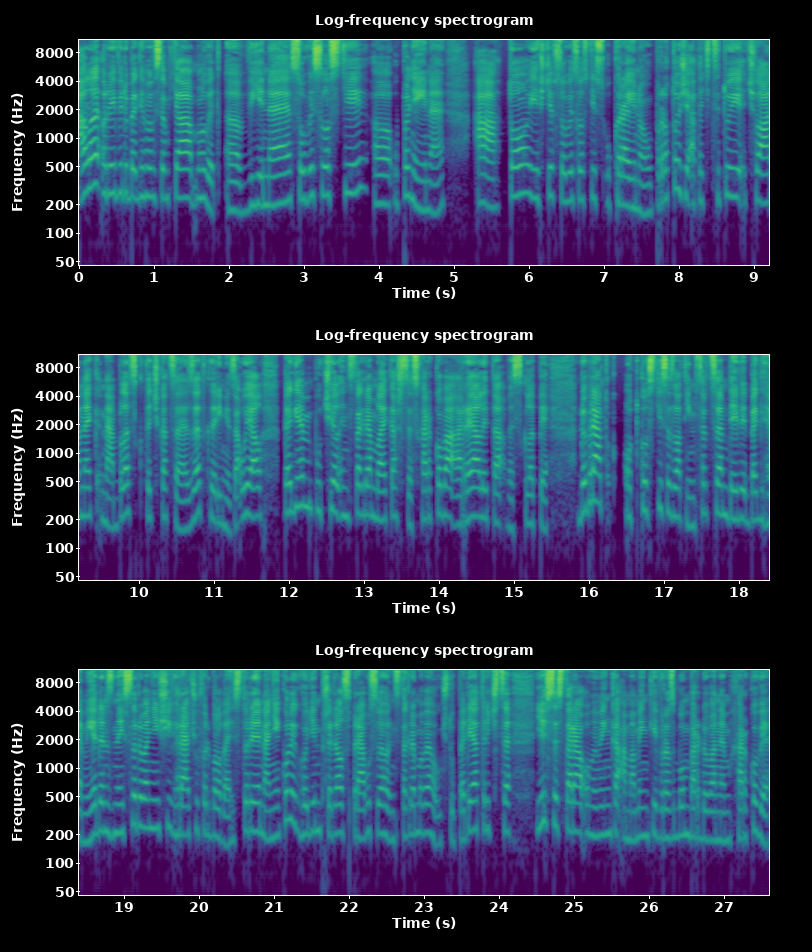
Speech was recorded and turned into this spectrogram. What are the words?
Ale o Davidu Beckhamovi jsem chtěla mluvit eh, v jiné souvislosti, eh, úplně jiné. A to ještě v souvislosti s Ukrajinou, protože, a teď cituji článek na blesk.cz, který mě zaujal, Beckham půjčil Instagram lékařce z Charkova a realita ve sklepě. Dobrá od kosti se zlatým srdcem, David Beckham, jeden z nejsledovanějších hráčů fotbalové historie, na několik hodin předal zprávu svého Instagramového účtu pediatričce, jež se stará o miminka a maminky v rozbombardovaném Charkově.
